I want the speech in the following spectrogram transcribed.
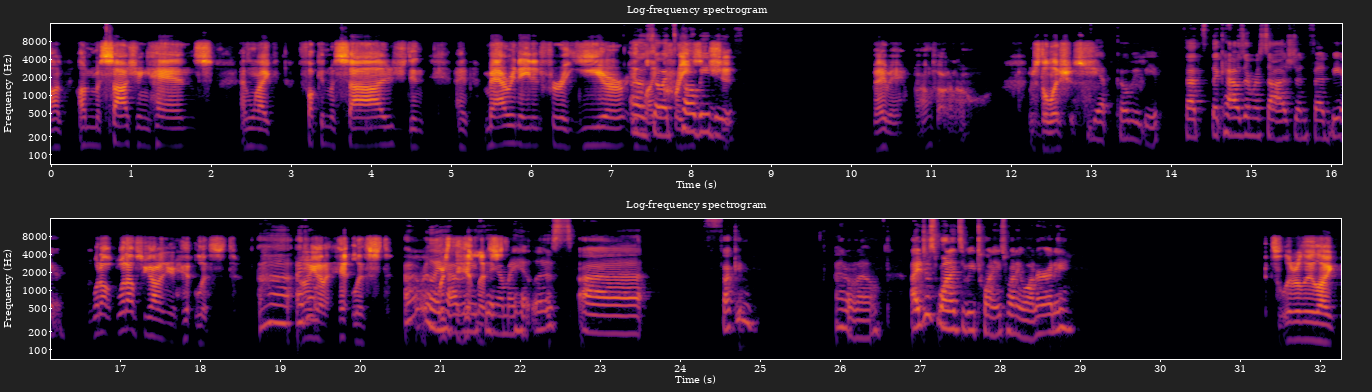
on on massaging hands and like fucking massaged and and marinated for a year in oh, like so it's crazy Kobe shit. beef. Maybe I don't fucking know. It was delicious. Yep, Kobe beef. That's the cows are massaged and fed beer. What else? What else you got on your hit list? Uh, I I don't, you got a hit list. I don't really Where's have anything list? on my hit list. Uh, fucking, I don't know. I just want it to be 2021 already. It's literally like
